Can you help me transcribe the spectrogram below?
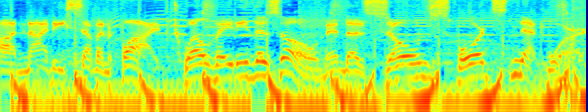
on 97.5, 1280 The Zone and the Zone Sports Network.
